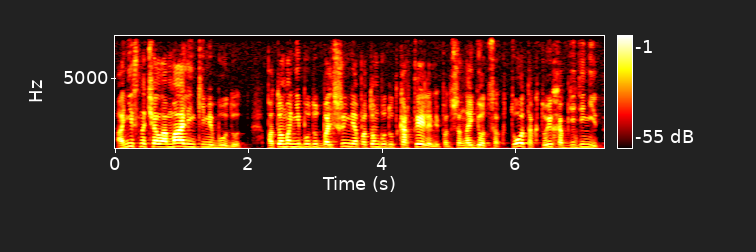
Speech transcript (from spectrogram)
Они сначала маленькими будут, потом они будут большими, а потом будут картелями, потому что найдется кто-то, кто их объединит.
